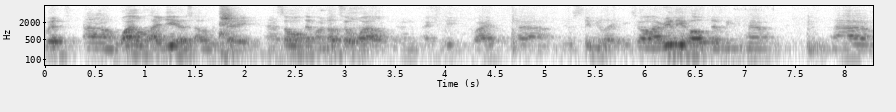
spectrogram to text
with uh, wild ideas, I would say. And some of them are not so wild and actually quite uh, stimulating. So I really hope that we can have um,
